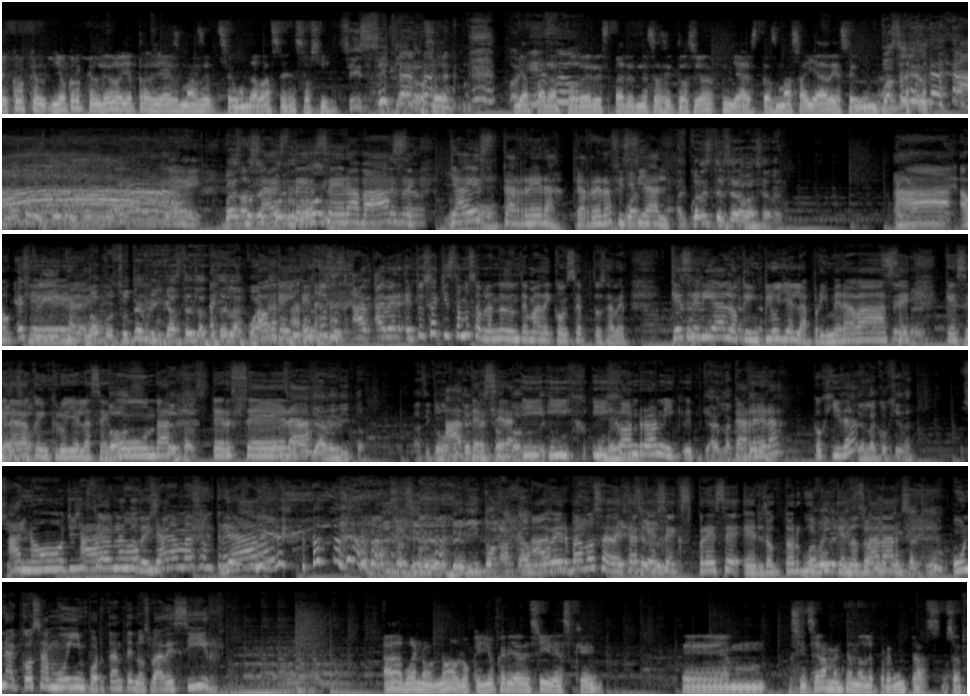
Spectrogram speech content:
Yo creo que yo creo que el dedo ahí atrás ya es más de segunda base, eso sí. Sí, sí, claro. O sea, ya para poder estar en esa situación, ya estás más allá de segunda. Vas allá. Vas O sea, es tercera base. Ya No. es carrera, carrera oficial. ¿Cuál, cuál es tercera base? A ver. Ah, ok. Explícale. No, pues tú te brincaste la tercera y la cuarta. Ok, entonces, a, a ver, entonces aquí estamos hablando de un tema de conceptos. A ver, ¿qué sería lo que incluye la primera base? Sí. ¿Qué sería Beso. lo que incluye la segunda? tetas. tercera. Tercera ya dedito. Así como Ah, tercera. Cachondo, Y, así y, como y honron y Ya carrera, cogida. Ya es la cogida. Sí. Ah, no, yo ya estoy Ay, hablando no, de pues ya. nada más son tres, ya- ¿no? Dice así de dedito, ah, cabrón. A ver, vamos a dejar que se exprese el doctor ¿Va a Guti, que nos va a dar una cosa muy importante, nos va a decir. Ah, bueno, no, lo que yo quería decir es que em, sinceramente no le preguntas, o sea,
